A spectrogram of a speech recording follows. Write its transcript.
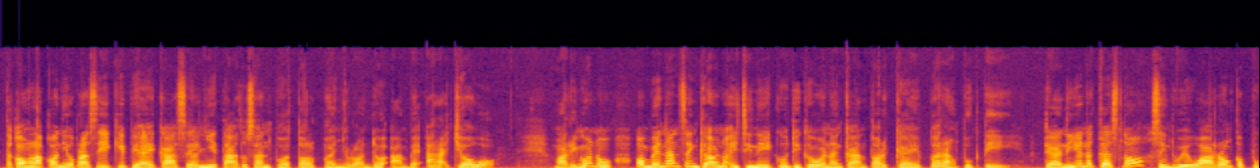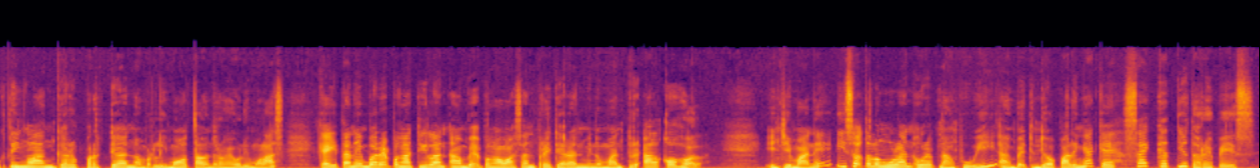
teko nglakoni operasi iki pihake kasil nyita atusan botol banyu londo ambek arak Jawa. Mari ngono, ombenan sing gak ana izine iku digawa nang kantor gawe barang bukti. Dani yang negasno, sing duwe warung kebukti nglanggar Perda nomor 5 tahun 2015 kaitane barek pengadilan ambek pengawasan peredaran minuman beralkohol. Inci mane isok telung wulan urip nang bui ambek denda paling akeh 50 yuta repes.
